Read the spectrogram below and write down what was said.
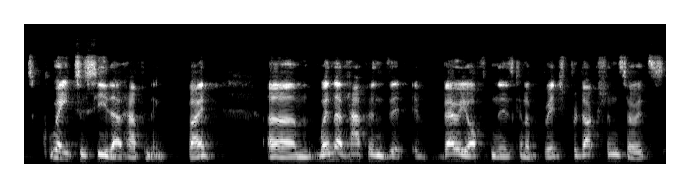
It's great to see that happening, right? Um, when that happens, it, it, very often is kind of bridge production. So it's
